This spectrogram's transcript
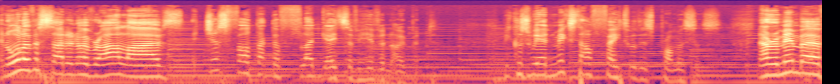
And all of a sudden, over our lives, it just felt like the floodgates of heaven opened because we had mixed our faith with His promises. I remember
